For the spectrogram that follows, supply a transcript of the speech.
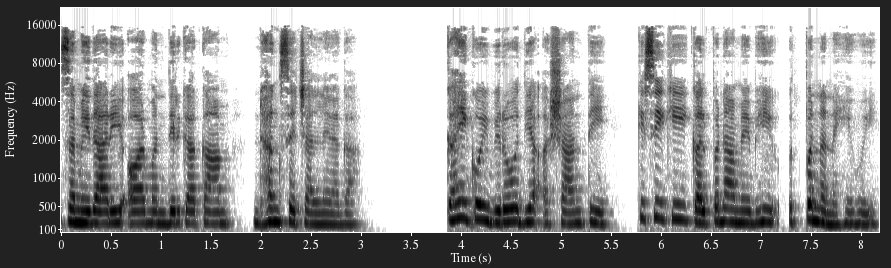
जमींदारी और मंदिर का काम ढंग से चलने लगा। कहीं कोई विरोध या अशांति किसी की कल्पना में भी उत्पन्न नहीं हुई।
